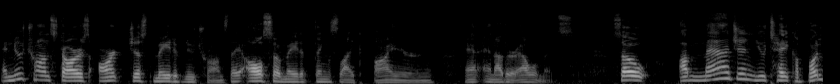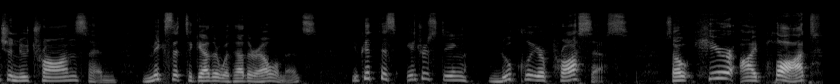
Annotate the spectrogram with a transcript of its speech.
And neutron stars aren't just made of neutrons, they also made of things like iron and, and other elements. So imagine you take a bunch of neutrons and mix it together with other elements. You get this interesting nuclear process. So here I plot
